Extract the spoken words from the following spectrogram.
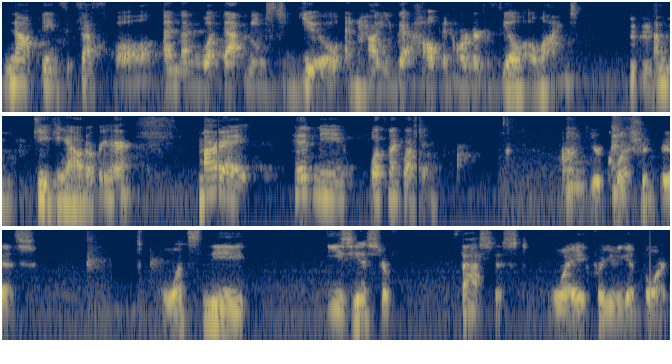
not being successful and then what that means to you and how you get help in order to feel aligned. Mhm. I'm geeking out over here. All right, hit me. What's my question? all right, your question is, what's the easiest or fastest way for you to get bored?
